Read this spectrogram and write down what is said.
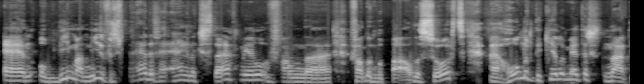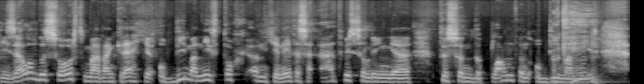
En op die manier verspreiden ze eigenlijk stuifmeel van, uh, van een bepaalde soort, uh, honderden kilometers naar diezelfde soort, maar dan krijg je op die manier toch een genetische uitwisseling uh, tussen de planten op die okay. manier.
